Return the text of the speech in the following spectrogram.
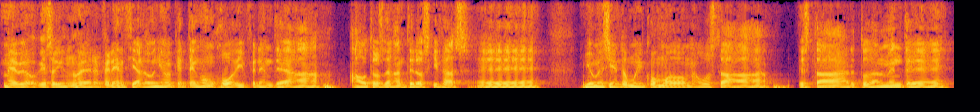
me veo que soy un 9 de referencia, lo único que tengo un juego diferente a, a otros delanteros quizás. Eh, yo me siento muy cómodo, me gusta estar totalmente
